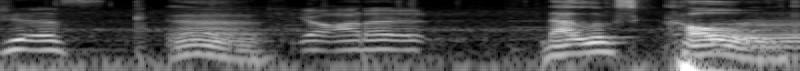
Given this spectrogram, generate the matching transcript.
Just Uh, gotta. that looks cold.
